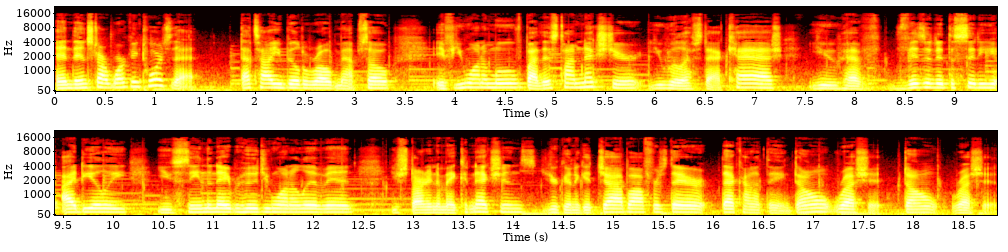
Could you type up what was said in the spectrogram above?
And then start working towards that. That's how you build a roadmap. So, if you want to move by this time next year, you will have stacked cash. You have visited the city ideally. You've seen the neighborhood you want to live in. You're starting to make connections. You're going to get job offers there, that kind of thing. Don't rush it. Don't rush it.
